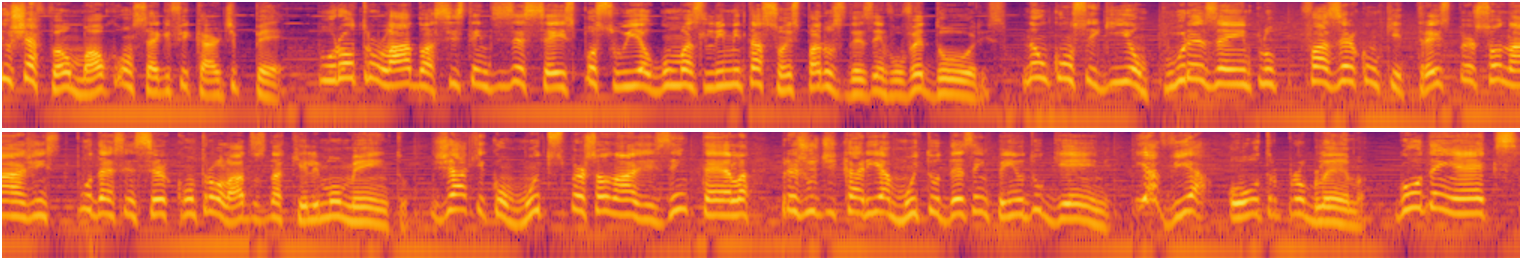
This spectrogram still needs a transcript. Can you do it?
que o chefão mal consegue ficar de pé. Por outro lado, a System 16 possuía algumas limitações para os desenvolvedores. Não conseguiam, por exemplo, fazer com que três personagens pudessem ser controlados naquele momento, já que com muitos personagens em tela, prejudicaria muito o desempenho do game. E havia outro problema. Golden Axe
